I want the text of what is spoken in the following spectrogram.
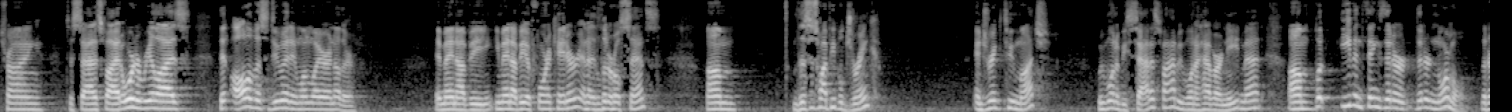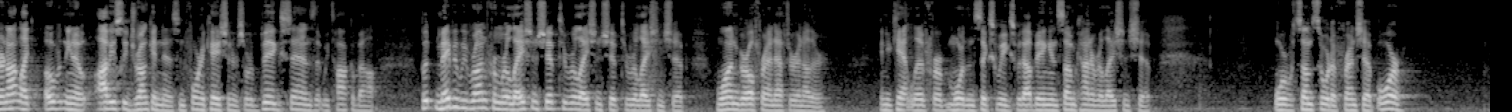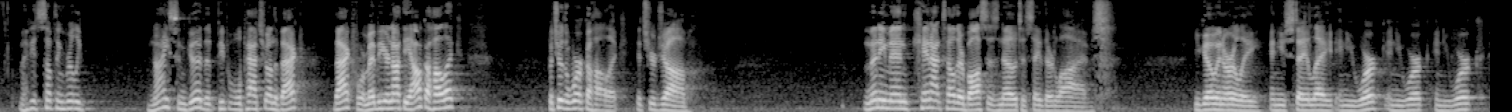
Trying to satisfy it or to realize that all of us do it in one way or another. It may not be, you may not be a fornicator in a literal sense. Um, this is why people drink and drink too much. We want to be satisfied. We want to have our need met. Um, but even things that are that are normal, that are not like over, you know, obviously drunkenness and fornication are sort of big sins that we talk about. But maybe we run from relationship to relationship to relationship, one girlfriend after another, and you can't live for more than six weeks without being in some kind of relationship or some sort of friendship, or maybe it's something really nice and good that people will pat you on the back back for. Maybe you're not the alcoholic but you're the workaholic. It's your job. Many men cannot tell their bosses no to save their lives. You go in early and you stay late and you work and you work and you work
